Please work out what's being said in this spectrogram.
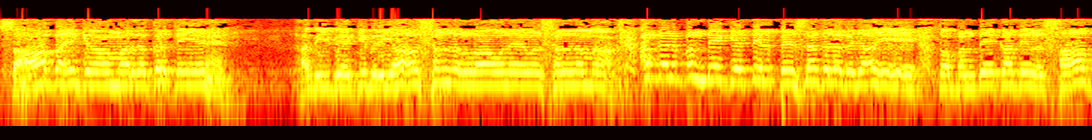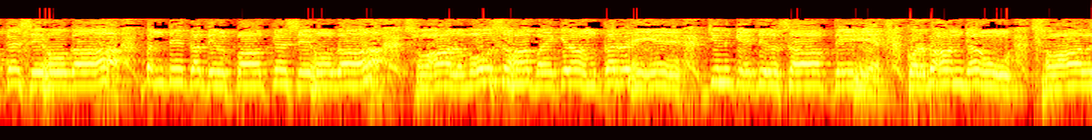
صحابہ کرام مرد کرتے ہیں حبیب کبریا صلی اللہ علیہ وسلم، اگر بندے کے دل پہ سگ لگ جائے تو بندے کا دل صاف کیسے ہوگا؟ بندے کا دل پاک کیسے ہوگا؟ سوال وہ صحابہ کرام کر رہے ہیں جن کے دل صاف دے قربان جاؤں، سوال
